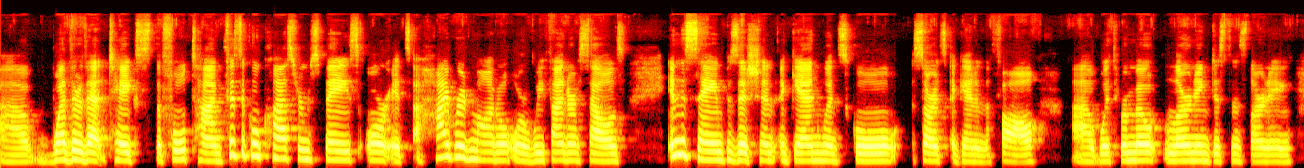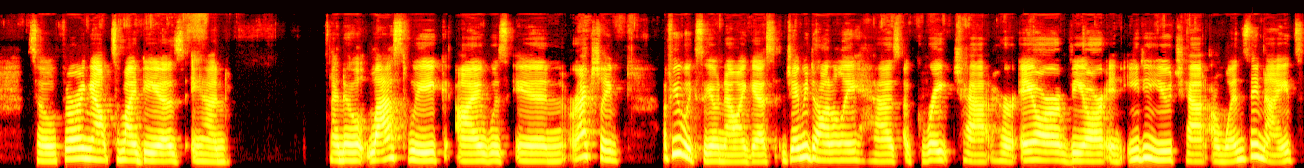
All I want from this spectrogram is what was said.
uh, whether that takes the full time physical classroom space or it's a hybrid model, or we find ourselves in the same position again when school starts again in the fall uh, with remote learning, distance learning. So, throwing out some ideas. And I know last week I was in, or actually, a few weeks ago now, I guess, Jaime Donally has a great chat, her AR, VR, and EDU chat on Wednesday nights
